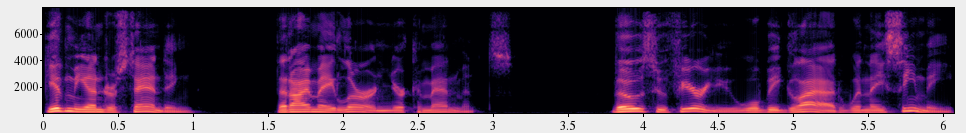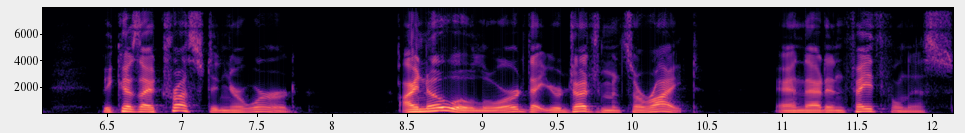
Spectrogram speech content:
Give me understanding, that I may learn your commandments. Those who fear you will be glad when they see me, because I trust in your word. I know, O Lord, that your judgments are right, and that in faithfulness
